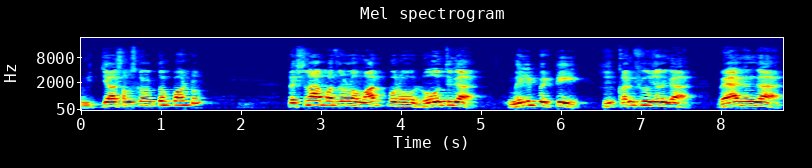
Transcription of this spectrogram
విద్యా సంస్కరణతో పాటు ప్రశ్నాపత్రంలో మార్పులు లోతుగా మెలిపెట్టి కన్ఫ్యూజన్గా వేగంగా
